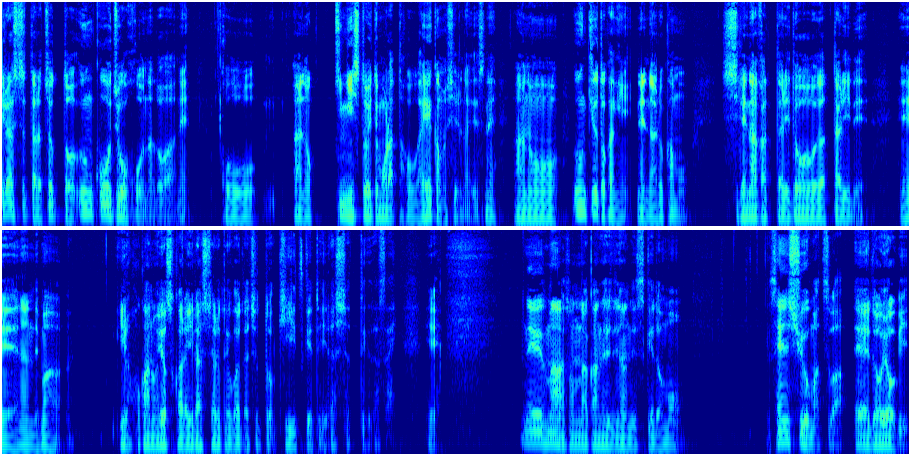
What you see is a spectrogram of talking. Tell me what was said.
いらっしゃったらちょっと運行情報などはね、こう、あの、気にしといてもらった方がええかもしれないですね。あの、運休とかに、ね、なるかもしれなかったり、どうだったりで、えー、なんでまあ、い他のよそからいらっしゃるという方はちょっと気ぃつけていらっしゃってください。えー、で、まあ、そんな感じなんですけども、先週末は、えー土曜日、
